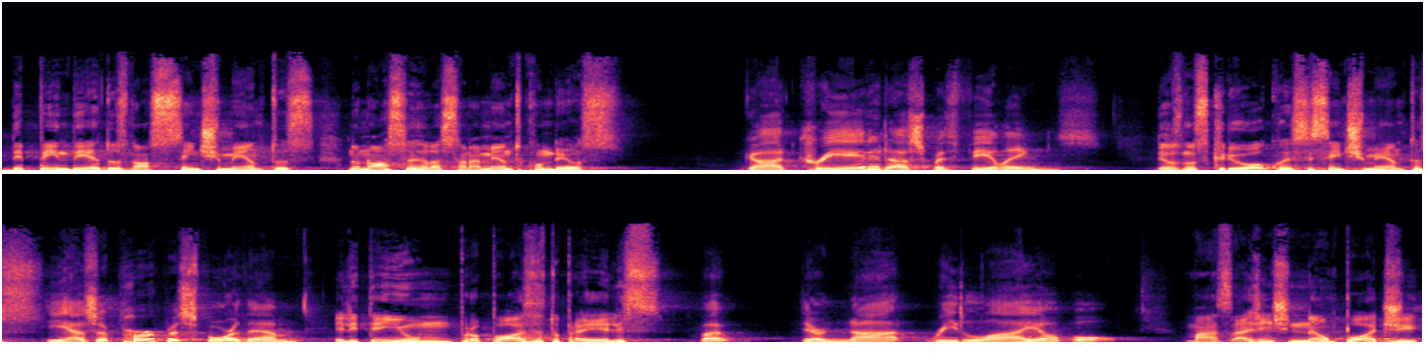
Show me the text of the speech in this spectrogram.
depender dos nossos sentimentos no nosso relacionamento com Deus. God created us with feelings. Deus nos criou com esses sentimentos, He has a purpose for them, Ele tem um propósito para eles, mas a gente não pode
